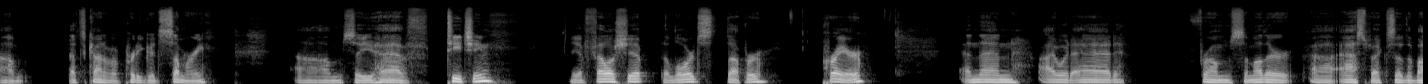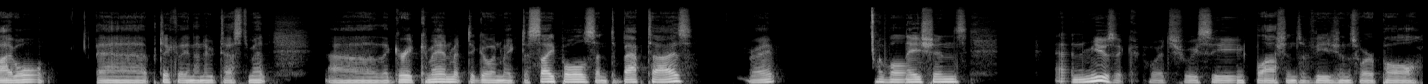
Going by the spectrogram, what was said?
um, that's kind of a pretty good summary. Um, so you have teaching, you have fellowship, the Lord's Supper, prayer, and then I would add from some other uh, aspects of the Bible, uh, particularly in the New Testament, uh, the great commandment to go and make disciples and to baptize, right, of all nations, and music, which we see in Colossians, Ephesians, where Paul,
